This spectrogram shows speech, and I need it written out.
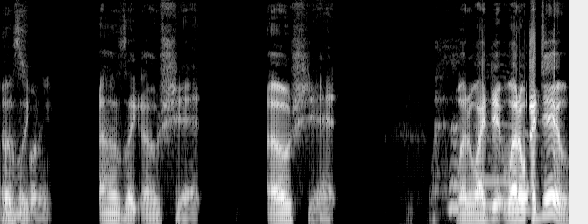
was like, funny. I was like, oh shit. Oh shit. What do I do? What do I do?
